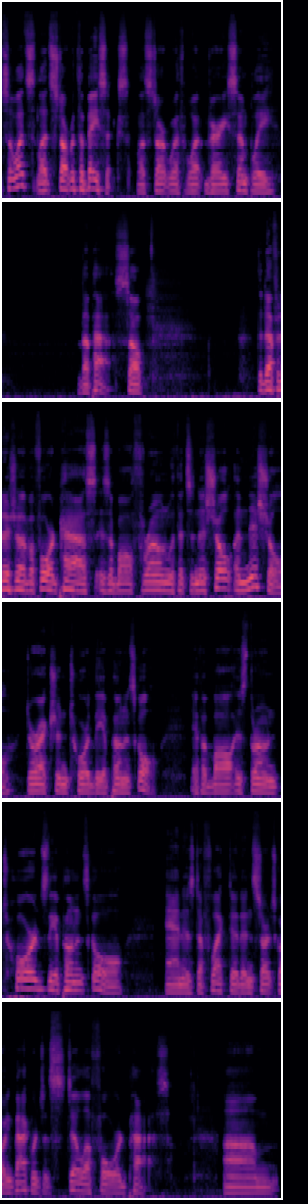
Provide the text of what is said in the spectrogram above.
so let's let's start with the basics. Let's start with what very simply the pass. So the definition of a forward pass is a ball thrown with its initial initial direction toward the opponent's goal. If a ball is thrown towards the opponent's goal and is deflected and starts going backwards, it's still a forward pass. Um,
